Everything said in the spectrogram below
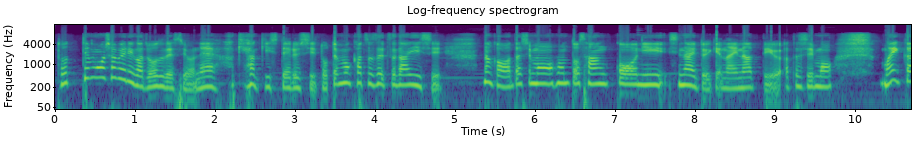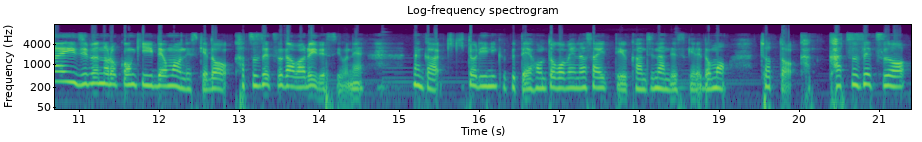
とってもおしゃべりが上手ですよね。ハキハキしてるし、とても滑舌がいいし、なんか私も本当参考にしないといけないなっていう、私も毎回自分の録音聞いて思うんですけど、滑舌が悪いですよね。なんか聞き取りにくくて本当ごめんなさいっていう感じなんですけれども、ちょっと滑舌を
